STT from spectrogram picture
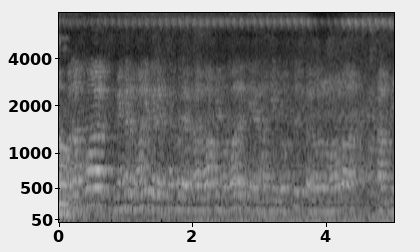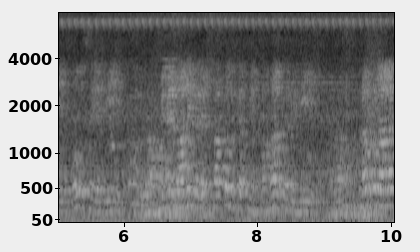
মাওলা পাক মেহেরবানি করে সকলের আরওয়াহি মুবারকের হাদিস মস্তিষ্ক হলো মাওলা আপনি পৌঁছে দিন মেহেরবানি করে সকলকে আপনি ক্ষমা করে দিন রব্বুল আলামিন সকলের কবর আযাবকে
